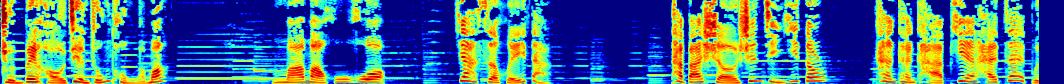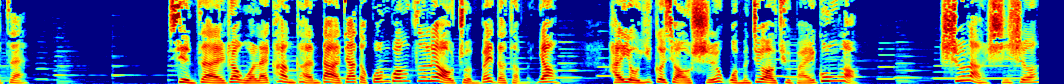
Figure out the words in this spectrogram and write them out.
准备好见总统了吗？”马马虎虎，亚瑟回答。他把手伸进衣兜，看看卡片还在不在。现在让我来看看大家的观光资料准备的怎么样。还有一个小时，我们就要去白宫了。舒老师说：“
